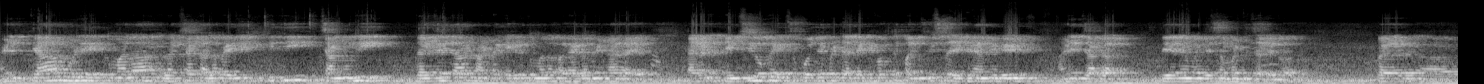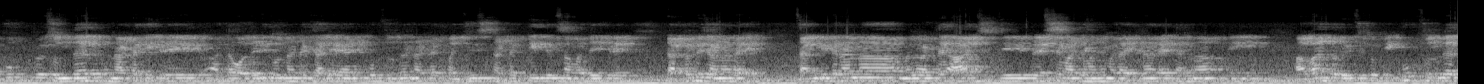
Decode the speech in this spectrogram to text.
आणि त्यामुळे तुम्हाला लक्षात आलं पाहिजे की किती चांगली दर्जेदार नाटक इकडे तुम्हाला बघायला मिळणार आहे. कारण ऐंशी लोक एक्सपोजर पण झाले की फक्त पंचवीसला इकडे आम्ही वेळ आणि जागा. देण्यामध्ये समर्थ झालेलो आहोत तर खूप सुंदर नाटक इकडे आता ऑलरेडी दोन नाटक झाले आहे आणि खूप सुंदर नाटक पंचवीस नाटक तीन दिवसामध्ये इकडे दाखवले जाणार आहे. सांगलीकरांना मला वाटतं आज जे प्रेसच्या माध्यमाने मला ऐकणार आहे त्यांना मी आवाहन करू इच्छितो की खूप सुंदर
